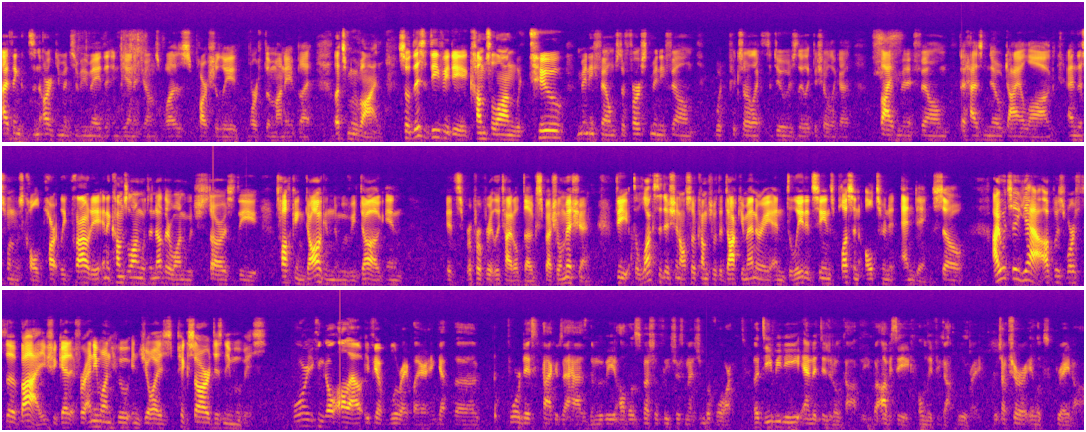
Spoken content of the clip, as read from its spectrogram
I think it's an argument to be made that Indiana Jones was partially worth the money, but let's move on. So this DVD comes along with two mini films. The first mini film, what Pixar likes to do is they like to show like a five minute film that has no dialogue, and this one was called Partly Cloudy, and it comes along with another one which stars the talking dog in the movie Doug in it's appropriately titled Doug's Special Mission. The deluxe edition also comes with a documentary and deleted scenes plus an alternate ending. So I would say, yeah, Up is worth the buy. You should get it for anyone who enjoys Pixar Disney movies. Or you can go all out if you have a Blu-ray player and get the four disc package that has the movie, all those special features mentioned before, a DVD, and a digital copy. But obviously only if you got Blu-ray, which I'm sure it looks great on.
